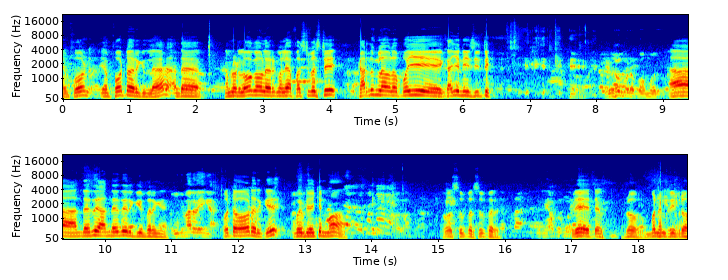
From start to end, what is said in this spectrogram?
என் ஃபோன் என் ஃபோட்டோ இருக்குதுல அந்த நம்மளோட லோகோவில் இருக்கும் இல்லையா? ஃபர்ஸ்ட் ஃபர்ஸ்ட் கருதுங்களாவில் போய் கையை நீசிட்டு. ஆ அந்த இது அந்த இது இருக்கு பாருங்க. இது மேல வைங்க. ஃபோட்டோவோட இருக்கு. இப்போ இப்படி வைக்கணுமா? ஓ சூப்பர் சூப்பர். ப்ரோ ரொம்ப நன்றி ப்ரோ.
